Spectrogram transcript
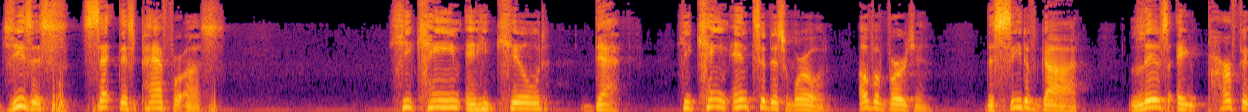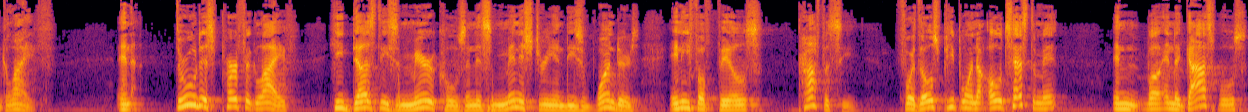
Jesus set this path for us. He came and he killed death. He came into this world of a virgin, the seed of God, lives a perfect life. And through this perfect life, he does these miracles and this ministry and these wonders, and he fulfills prophecy. For those people in the Old Testament, and well, in the Gospels,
